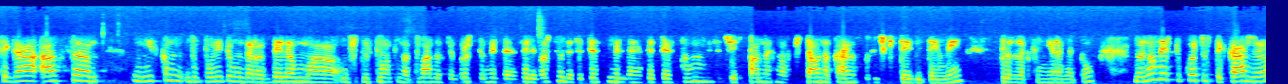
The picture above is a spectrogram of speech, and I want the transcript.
сега аз не искам допълнително да разделям а, обществото на това да се връщаме, да не се ли връщаме, да се тестваме или да не се тестваме. Мисля, че изпаднахме в тотална крайност по всички тези теми, плюс вакцинирането. Но едно нещо, което ще кажа,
